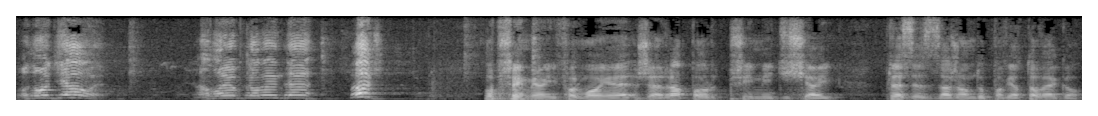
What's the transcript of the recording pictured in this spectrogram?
Pod oddziałem! Na moją komendę, chodź! Uprzejmie informuję, że raport przyjmie dzisiaj prezes Zarządu Powiatowego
